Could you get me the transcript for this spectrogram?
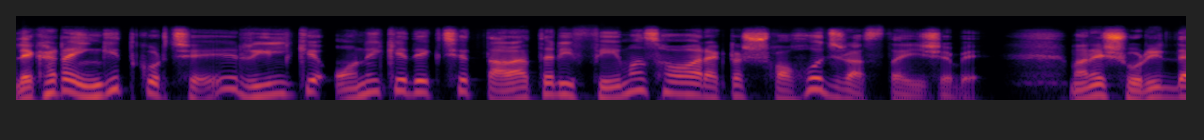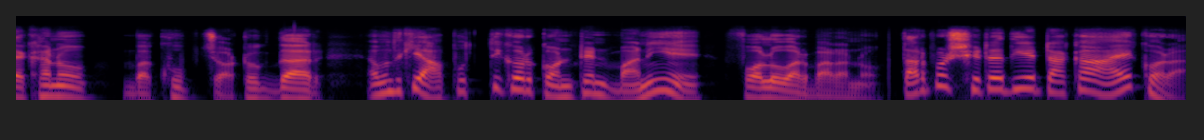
লেখাটা ইঙ্গিত করছে রিলকে অনেকে দেখছে তাড়াতাড়ি ফেমাস হওয়ার একটা সহজ রাস্তা হিসেবে। মানে শরীর দেখানো বা খুব চটকদার এমনকি আপত্তিকর কন্টেন্ট বানিয়ে ফলোয়ার বাড়ানো। তারপর সেটা দিয়ে টাকা আয় করা।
